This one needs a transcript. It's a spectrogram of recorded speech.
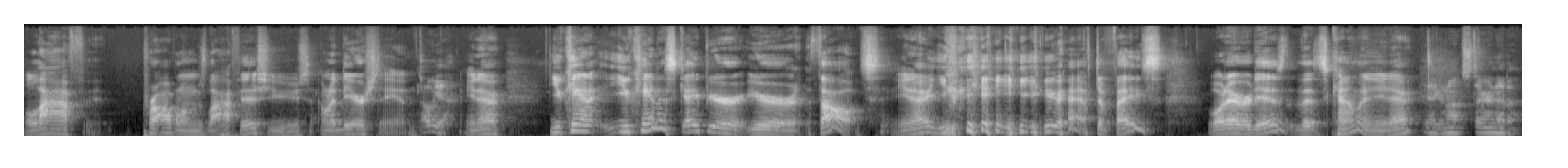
life problems, life issues on a deer stand. Oh yeah. You know, you can't you can't escape your your thoughts. You know, you you have to face whatever it is that's coming. You know, Yeah. You're not staring at a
